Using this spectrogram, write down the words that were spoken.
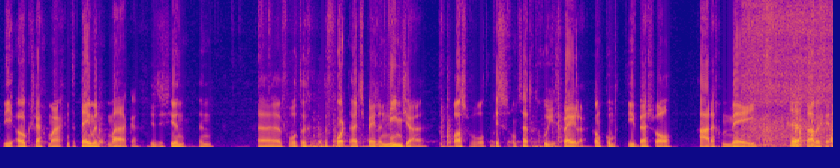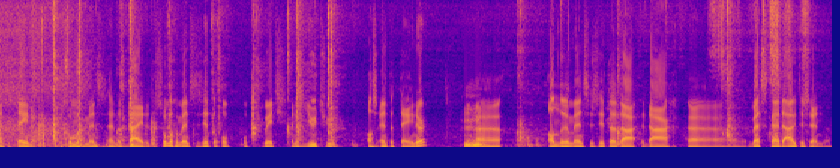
die ook zeg maar entertainment maken. Dus is een, een bijvoorbeeld de, de Fortnite-speler Ninja was bijvoorbeeld is een ontzettend goede speler. Kan competitief best wel aardig mee. Ja. Namelijk een entertainer. Sommige mensen zijn dat beide. Dus sommige mensen zitten op, op Twitch en op YouTube als entertainer. Mm -hmm. uh, andere mensen zitten daar, daar uh, wedstrijden uit te zenden.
